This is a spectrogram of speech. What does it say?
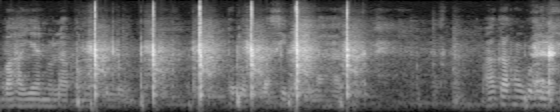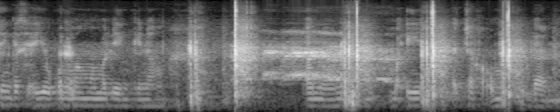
kabahayan, wala pang tulog. Tulog pa sila lahat. Maaga akong gumising kasi ayoko namang mamalengke ng ano, mainit at saka umuulan.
